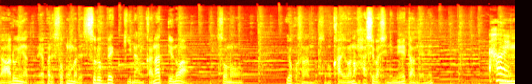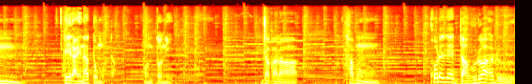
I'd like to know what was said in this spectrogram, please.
があるんやったらやっぱりそこまでするべきなんかなっていうのはその陽子さんのその会話の端々に見えたんでね、はい、うん。偉いなと思った本当に。だから多分これで WR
